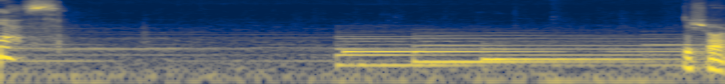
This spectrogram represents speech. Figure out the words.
Yes. You sure?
